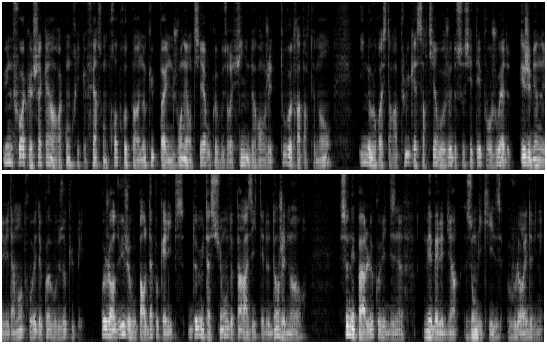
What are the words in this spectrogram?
Une fois que chacun aura compris que faire son propre pain n'occupe pas une journée entière ou que vous aurez fini de ranger tout votre appartement, il ne vous restera plus qu'à sortir vos jeux de société pour jouer à deux. Et j'ai bien évidemment trouvé de quoi vous occuper. Aujourd'hui, je vous parle d'apocalypse, de mutations, de parasites et de dangers de mort. Ce n'est pas le Covid-19, mais bel et bien Zombie Kids, vous l'aurez deviné.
